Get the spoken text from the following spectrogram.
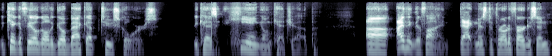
We kick a field goal to go back up two scores because he ain't going to catch up. Uh, I think they're fine. Dak missed a throw to Ferguson.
